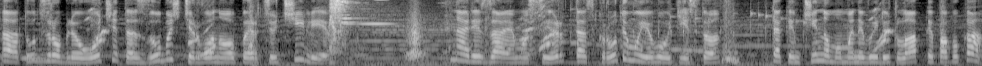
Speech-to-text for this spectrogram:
а тут зроблю очі та зуби з червоного перцю чілі. Нарізаємо сир та скрутимо його у тісто. Таким чином у мене вийдуть лапки павука.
